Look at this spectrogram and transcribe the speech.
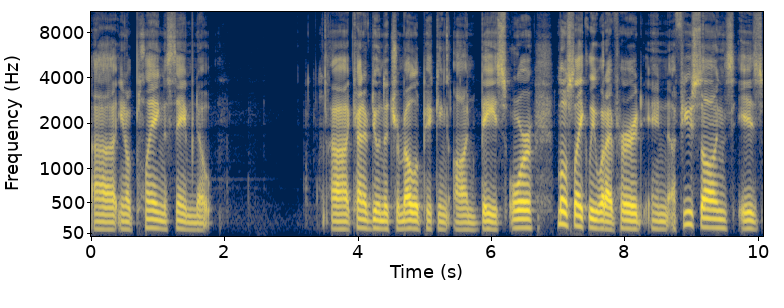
uh, you know, playing the same note. Uh, kind of doing the tremolo picking on bass, or most likely what I've heard in a few songs is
